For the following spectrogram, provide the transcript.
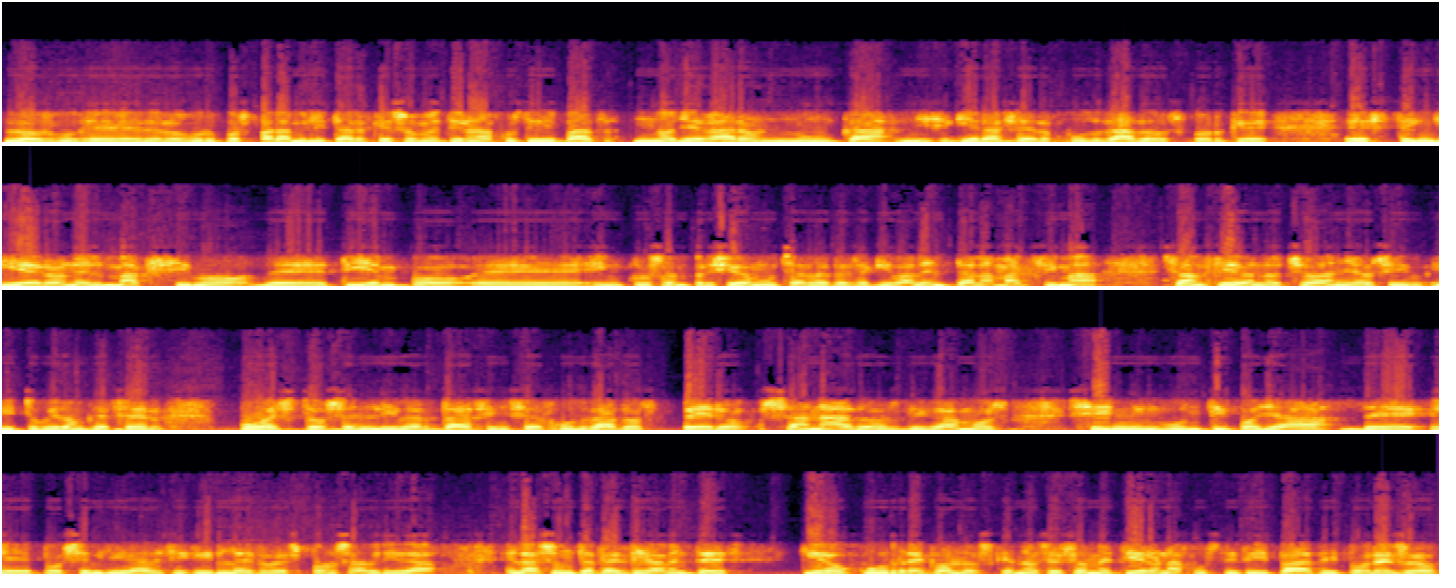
los, de los grupos paramilitares que sometieron a justicia y paz no llegaron nunca ni siquiera a ser juzgados porque extinguieron el máximo de tiempo, incluso en prisión muchas veces, equivalente a la máxima sanción, ocho años, y, y tuvieron que ser puestos en libertad sin ser juzgados, pero digamos, sin ningún tipo ya de eh, posibilidad de exigirles responsabilidad. El asunto efectivamente es qué ocurre con los que no se sometieron a justicia y paz. Y por eso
